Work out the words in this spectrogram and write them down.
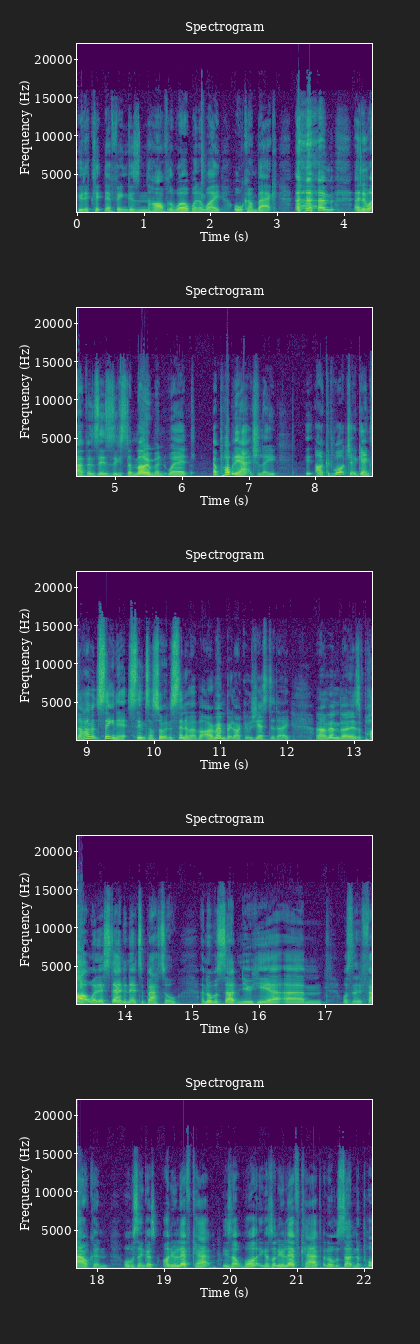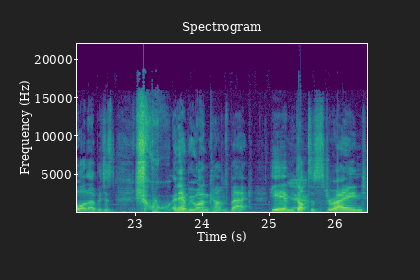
who'd have clicked their fingers and half of the world went away, all come back. um, and then what happens is just a moment where uh, probably actually I could watch it again because I haven't seen it since I saw it in the cinema, but I remember it like it was yesterday. And I remember there's a part where they're standing there to battle, and all of a sudden you hear, um, what's the name, Falcon, all of a sudden goes, on your left cap. He's like, what? He goes, on your left cap, and all of a sudden the portal opens, just, and everyone comes back. Him, Yeah. Doctor Strange,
